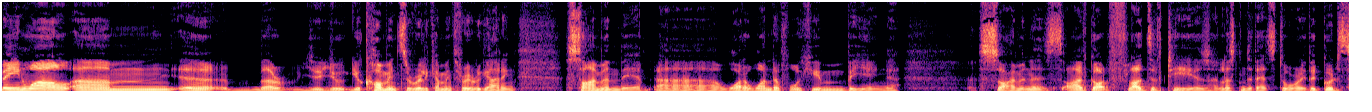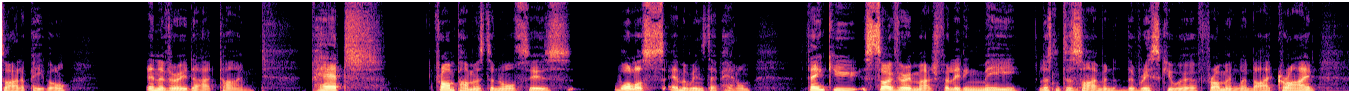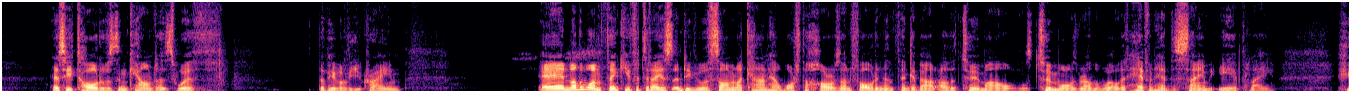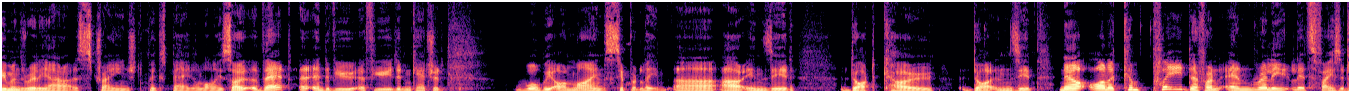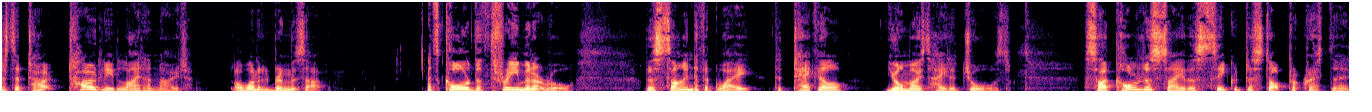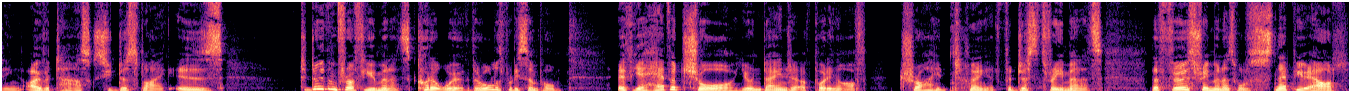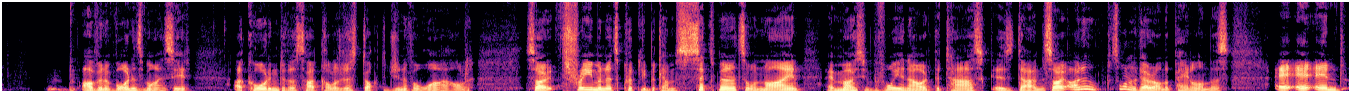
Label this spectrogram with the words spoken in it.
Meanwhile, um, uh, the, you, your comments are really coming through regarding Simon there. Uh, what a wonderful human being Simon is. I've got floods of tears. I listened to that story, the good side of people, in a very dark time. Pat from Palmerston North says, Wallace and the Wednesday panel, thank you so very much for letting me listen to Simon, the rescuer from England. I cried as he told of his encounters with the people of Ukraine. And another one, thank you for today's interview with Simon. I can't help watch the horrors unfolding and think about other turmoils, turmoils around the world that haven't had the same airplay. Humans really are a strange mixed bag of lollies. So that uh, interview, if you didn't catch it, will be online separately, uh, rnz.co.nz. Now, on a completely different and really, let's face it, just a to- totally lighter note, I wanted to bring this up. It's called the three minute rule the scientific way to tackle your most hated chores. Psychologists say the secret to stop procrastinating over tasks you dislike is to do them for a few minutes. Could it work? The rule is pretty simple. If you have a chore you're in danger of putting off, try doing it for just three minutes. The first three minutes will snap you out of an avoidance mindset, according to the psychologist Dr. Jennifer Wild. So three minutes quickly becomes six minutes or nine, and mostly before you know it, the task is done. So I just wanted to go around the panel on this, and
